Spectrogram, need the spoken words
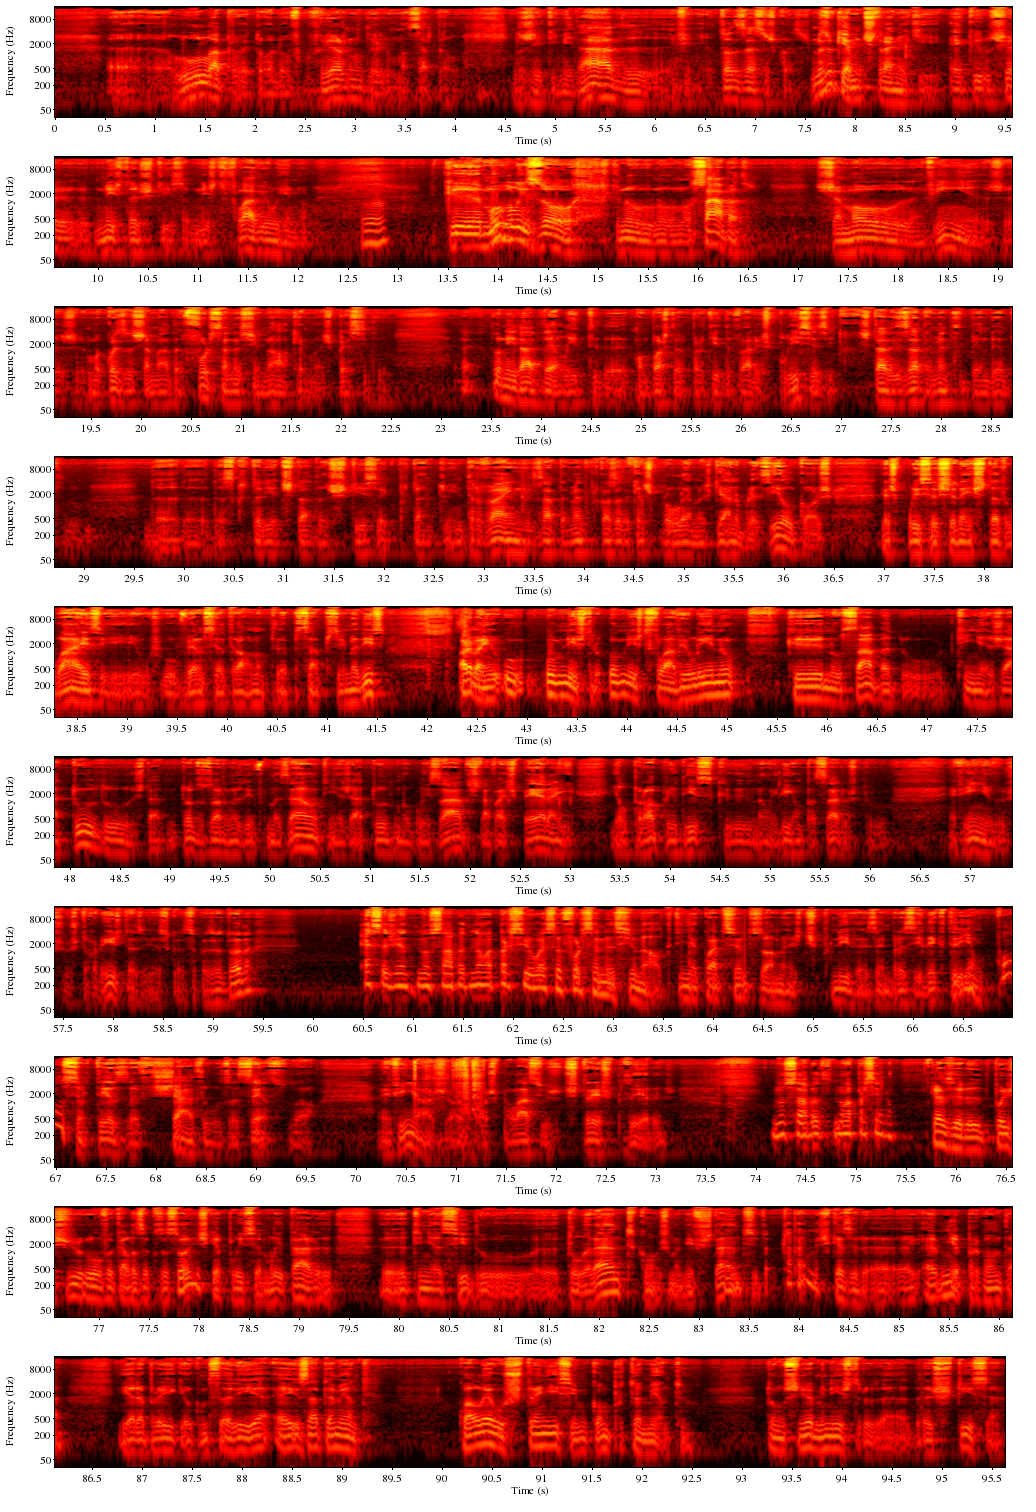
uh, Lula, aproveitou o novo governo, deu-lhe uma certa legitimidade, enfim, todas essas coisas. Mas o que é muito estranho aqui é que o Sr. Ministro da Justiça, o Ministro Flávio Lino, uhum. que mobilizou, que no, no, no sábado, chamou, enfim, uma coisa chamada Força Nacional, que é uma espécie de, eh, de unidade de elite de, composta a partir de várias polícias e que está exatamente dependente do, da, da, Secretaria de Estado da Justiça e que, portanto, intervém exatamente por causa daqueles problemas que há no Brasil, com as, as polícias serem estaduais e o Governo Central não poder passar por cima disso. Ora bem, o, o, ministro, o ministro Flávio Lino que no sábado tinha já tudo, estava em todos os órgãos de informação, tinha já tudo mobilizado, estava à espera e ele próprio disse que não iriam passar os, enfim, os, os terroristas e essa coisa toda. Essa gente no sábado não apareceu, essa Força Nacional, que tinha 400 homens disponíveis em Brasília, que teriam com certeza fechado os acessos ao, enfim, aos, aos, aos palácios dos três poderes, no sábado não apareceram. Quer dizer, depois houve aquelas acusações que a polícia militar uh, tinha sido uh, tolerante com os manifestantes. Está bem, mas quer dizer, a, a, minha pergunta, e era por aí que eu começaria, é exatamente qual é o estranhíssimo comportamento de um senhor ministro da, da Justiça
